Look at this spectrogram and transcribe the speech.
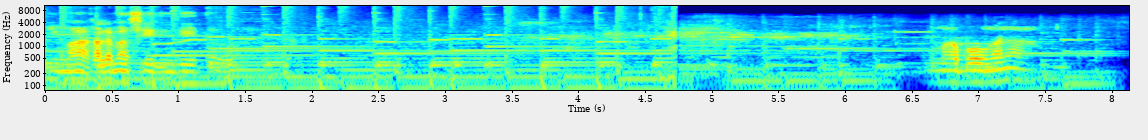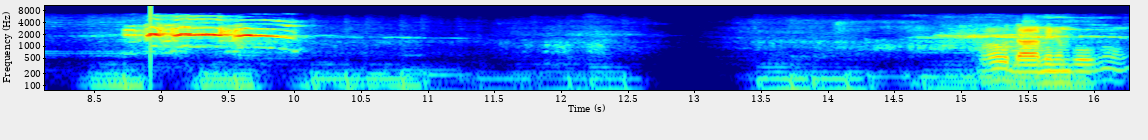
Yung mga kalamansi din dito, oh. Mga bunga na. Wow, dami ng bunga. oh.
